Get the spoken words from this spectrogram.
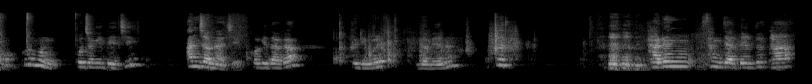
어, 그러면 고정이 되지? 안전하지. 거기다가 그림을 넣으면은 끝. 다른 상자들도 다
